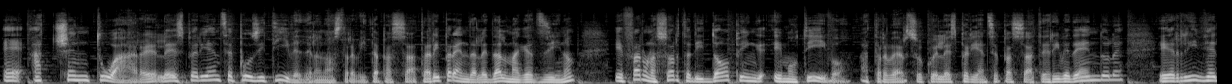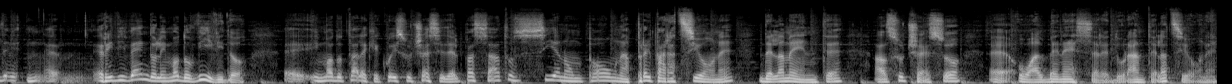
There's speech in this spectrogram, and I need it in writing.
è accentuare le esperienze positive della nostra vita passata, riprenderle dal magazzino e fare una sorta di doping emotivo attraverso quelle esperienze passate, rivedendole e rivede- eh, rivivendole in modo vivido, eh, in modo tale che quei successi del passato siano un po' una preparazione della mente al successo eh, o al benessere durante l'azione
